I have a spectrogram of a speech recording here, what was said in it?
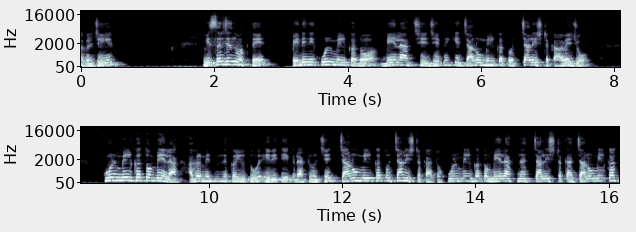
આગળ જઈએ. વિસર્જન વખતે પેઢીની કુલ મિલકતો બે લાખ છે, જે પૈકી ચાલુ મિલકતો ચાલીસ ટકા. હવે જો કુલ મિલકતો બે લાખ. આગળ મેં તમને કહ્યું હતું એ રીતે એક દાખલો છે. ચાલુ મિલકતો ચાલીસ ટકા તો કુલ મિલકતો બે લાખના ચાલીસ ટકા ચાલુ મિલકત?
